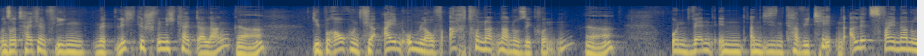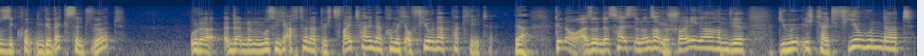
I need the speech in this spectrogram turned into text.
unsere Teilchen fliegen mit Lichtgeschwindigkeit da lang. Ja. Die brauchen für einen Umlauf 800 Nanosekunden. Ja. Und wenn in, an diesen Kavitäten alle zwei Nanosekunden gewechselt wird, oder dann muss ich 800 durch zwei teilen, dann komme ich auf 400 Pakete. Ja. Genau, also das heißt, in unserem Beschleuniger haben wir die Möglichkeit 400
